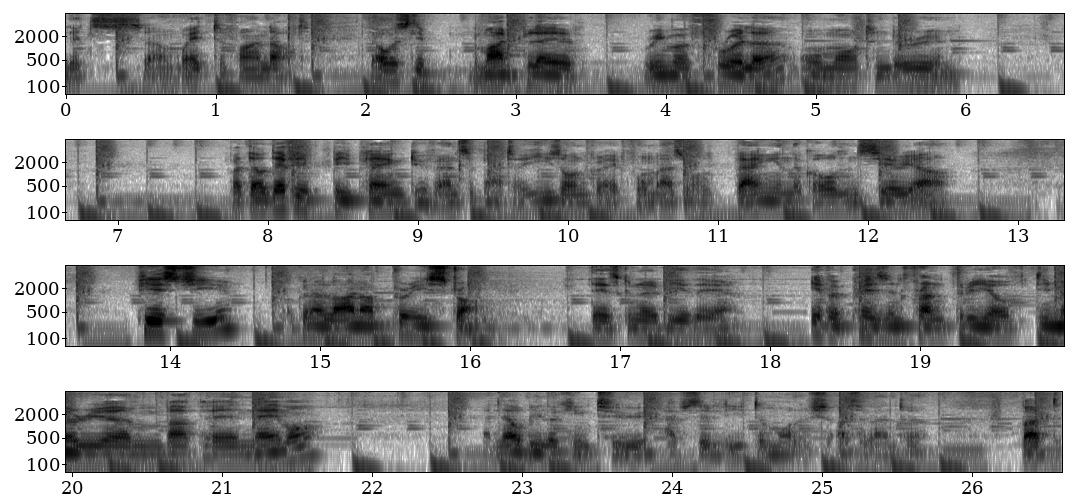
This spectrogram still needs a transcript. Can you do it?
let's um, wait to find out. They obviously might play Remo Freuler or Martin de Roon. But they'll definitely be playing Duvan Zapata. He's on great form as well, banging the goals in Serie A. PSG are going to line up pretty strong there's going to be their ever present front three of Di Maria, Mbappe, and Neymar. And they'll be looking to absolutely demolish Atalanta. But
